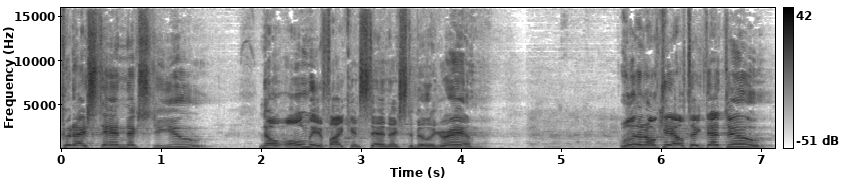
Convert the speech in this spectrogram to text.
Could I stand next to you? No, only if I can stand next to Billy Graham. Well, then, okay, I'll take that too.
